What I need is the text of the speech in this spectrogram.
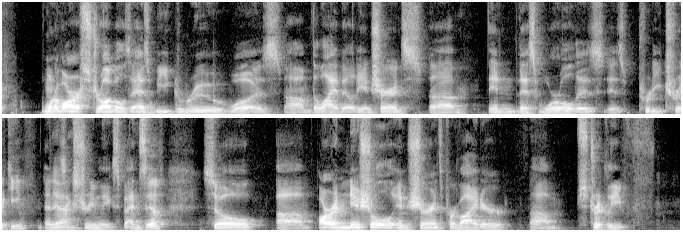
one of our struggles as we grew was um, the liability insurance um, in this world is is pretty tricky and it's extremely expensive. So um, our initial insurance provider um, strictly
